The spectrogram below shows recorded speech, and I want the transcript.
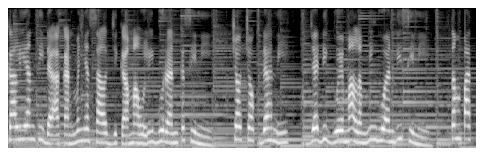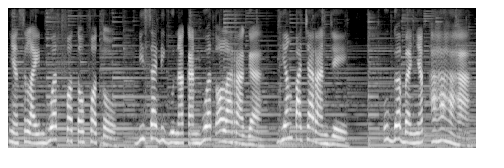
Kalian tidak akan menyesal jika mau liburan ke sini. Cocok dah nih. Jadi gue malam mingguan di sini. Tempatnya selain buat foto-foto, bisa digunakan buat olahraga. Yang pacaran J. Uga banyak hahaha.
